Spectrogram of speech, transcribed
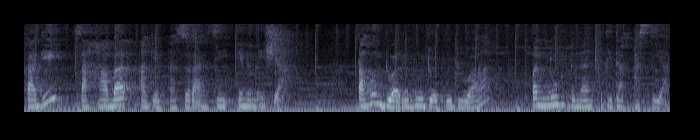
pagi, sahabat agen asuransi Indonesia. Tahun 2022 penuh dengan ketidakpastian.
